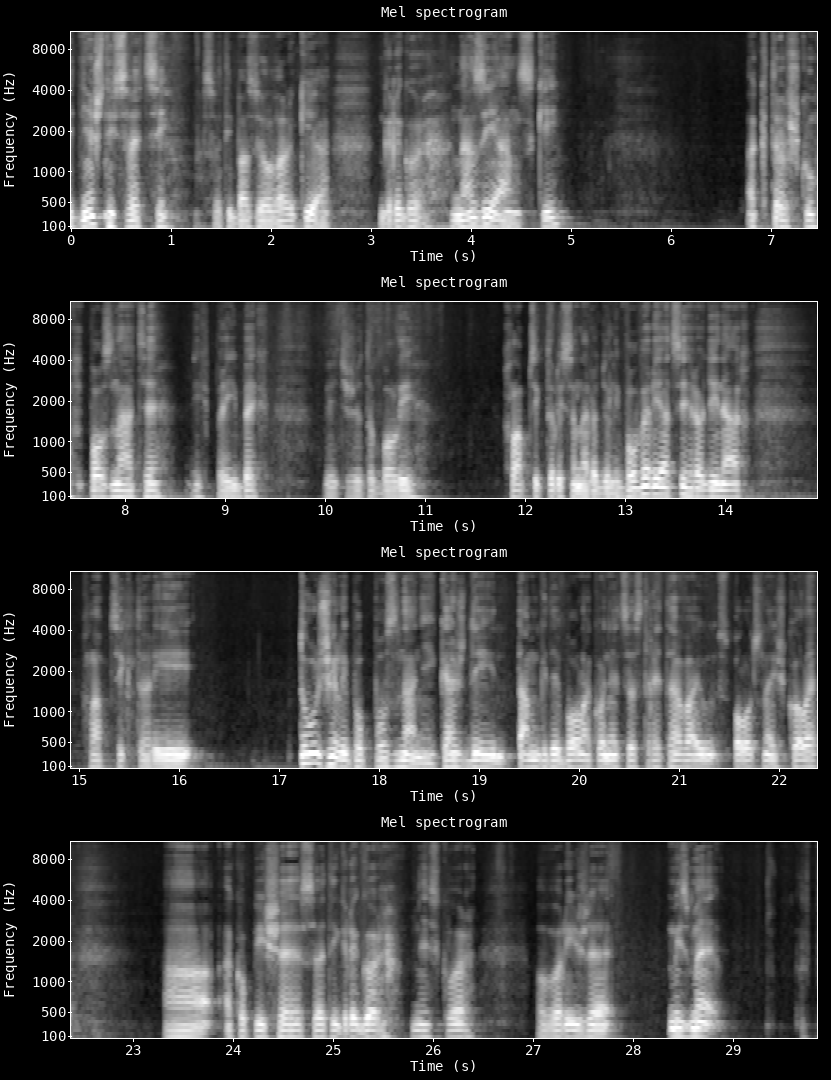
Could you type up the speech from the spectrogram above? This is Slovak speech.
Tí dnešní svetci, svätý Bazil Veľký a Gregor Naziansky, ak trošku poznáte ich príbeh, viete, že to boli chlapci, ktorí sa narodili vo veriacich rodinách, chlapci, ktorí túžili po poznaní. Každý tam, kde bol, nakoniec sa stretávajú v spoločnej škole. A ako píše svätý Gregor neskôr, hovorí, že my sme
